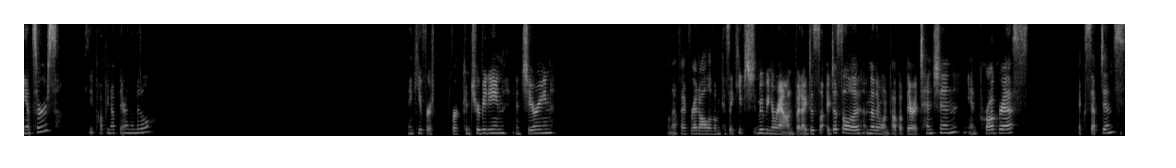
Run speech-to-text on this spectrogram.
Answers. See popping up there in the middle. Thank you for, for contributing and sharing. I don't know if I've read all of them because they keep moving around, but I just I just saw a, another one pop up there. Attention and progress, acceptance.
